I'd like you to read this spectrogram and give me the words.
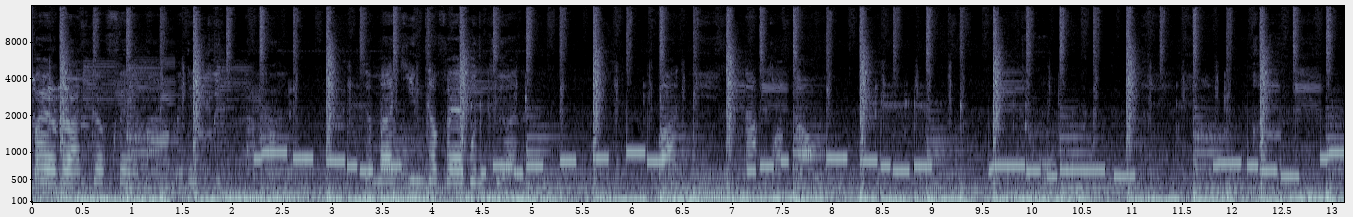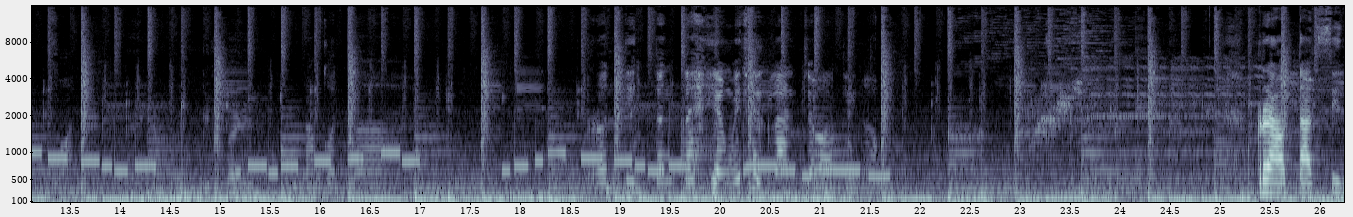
ไปร้านกาแฟมาไม่ได้กินนะคะ จะมากินกาแฟบนเขื่อน ถติดตั้งแต่ยังไม่ถึงลานจอดเลยครับ เราตัดสิน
